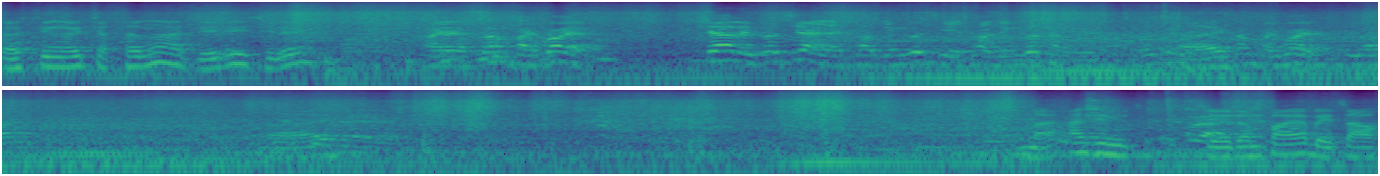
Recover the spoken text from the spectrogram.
呃，先去食汤啊，这里是咧。哎呀，三百块，车嚟个车嚟，头前个字，头前个字，系三百块。来，来，阿先坐两百还未走，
